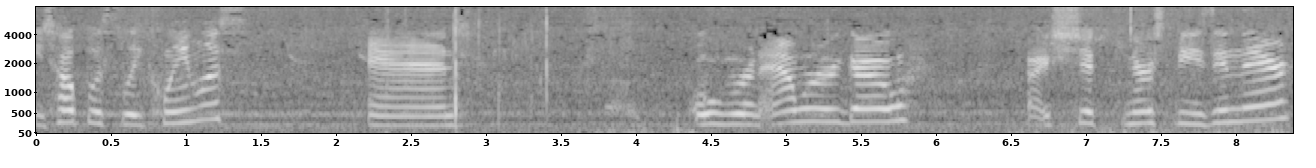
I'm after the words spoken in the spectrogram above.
She's hopelessly queenless and over an hour ago I shook nurse bees in there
